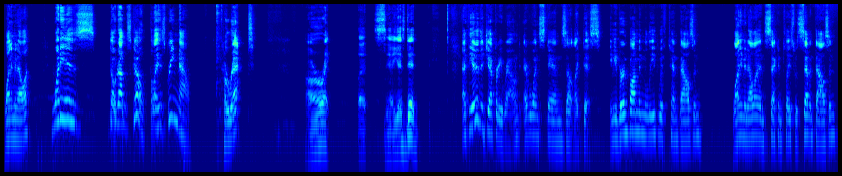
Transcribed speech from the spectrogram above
Lani Minella, what is Go, dogs, go. The light is green now. Correct. All right. Let's see how you guys did. At the end of the Jeopardy round, everyone stands out like this. Amy Birnbaum in the lead with 10,000. Lani Minella in second place with 7,000.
